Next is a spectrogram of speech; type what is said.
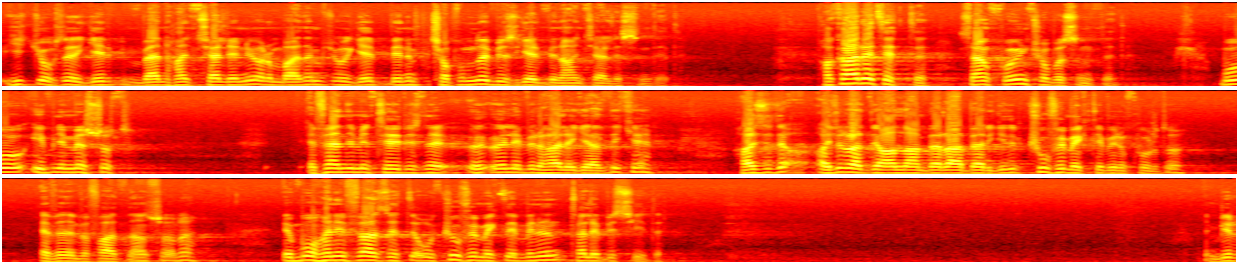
Hiç yoksa gelip ben hançerleniyorum madem hiç yoksa gelip benim çapımda biz gelip beni hançerlesin dedi. Hakaret etti. Sen koyun çobasın dedi. Bu İbn Mesud Efendimin tedrisine ö- öyle bir hale geldi ki Hazreti Ali radıyallahu anh beraber gidip Küfe mektebini kurdu. Efendim vefatından sonra Ebu Hanife Hazretleri o Küfe mektebinin talebesiydi. Bir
